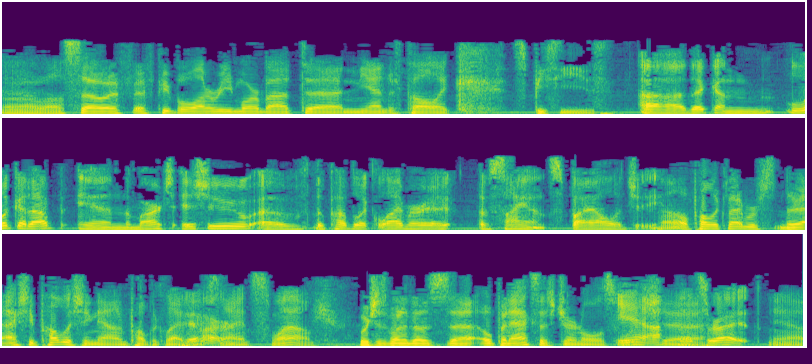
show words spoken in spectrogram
well, so if, if people want to read more about uh, Neanderthalic species, Uh, they can look it up in the March issue of the Public Library of Science Biology. oh, public library, they're actually publishing now in Public Library of. Science. Wow. Which is one of those uh, open access journals. Yeah, which, uh, That's right. Yeah.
